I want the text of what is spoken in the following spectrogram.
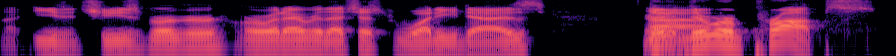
uh, eat a cheeseburger or whatever. That's just what he does. There, uh, there were props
